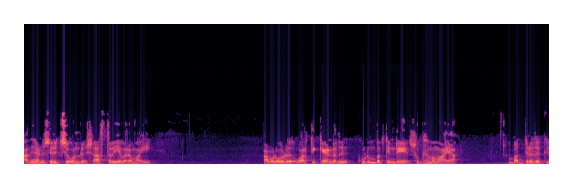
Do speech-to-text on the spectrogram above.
അതിനനുസരിച്ചുകൊണ്ട് ശാസ്ത്രീയപരമായി അവളോട് വർത്തിക്കേണ്ടത് കുടുംബത്തിന്റെ സുഗമമായ ഭദ്രതയ്ക്ക്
